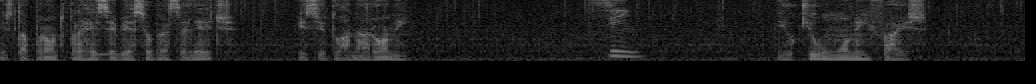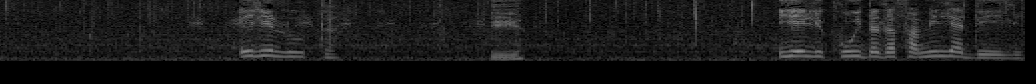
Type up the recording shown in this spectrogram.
Está pronto para receber seu bracelete e se tornar homem? Sim, E o que um homem faz? ele luta. E E ele cuida da família dele.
